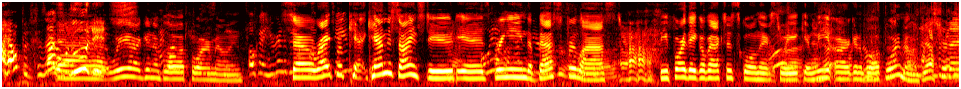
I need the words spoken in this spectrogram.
not helping because that's Uh, good. We are gonna blow up a watermelon. Okay, you're gonna So, on right, but can, Ken the science dude is Oh, yeah, bringing the best for last before they go back to school next week, and we are gonna blow up a watermelon. Yesterday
